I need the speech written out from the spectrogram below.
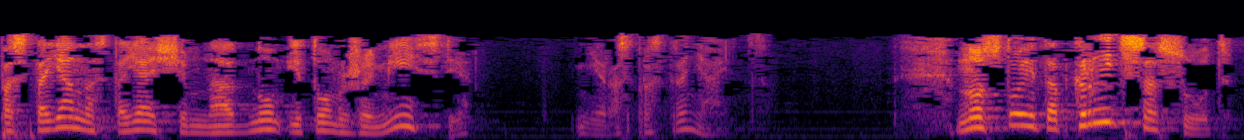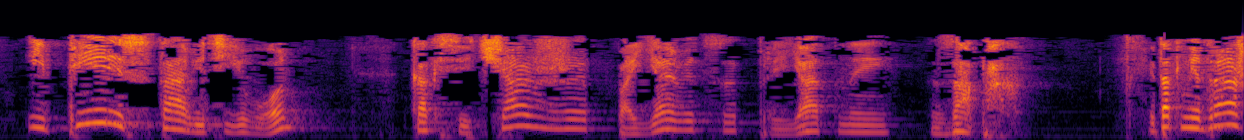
постоянно стоящем на одном и том же месте, не распространяется. Но стоит открыть сосуд и переставить его, как сейчас же появится приятный запах. Итак, Мидраш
